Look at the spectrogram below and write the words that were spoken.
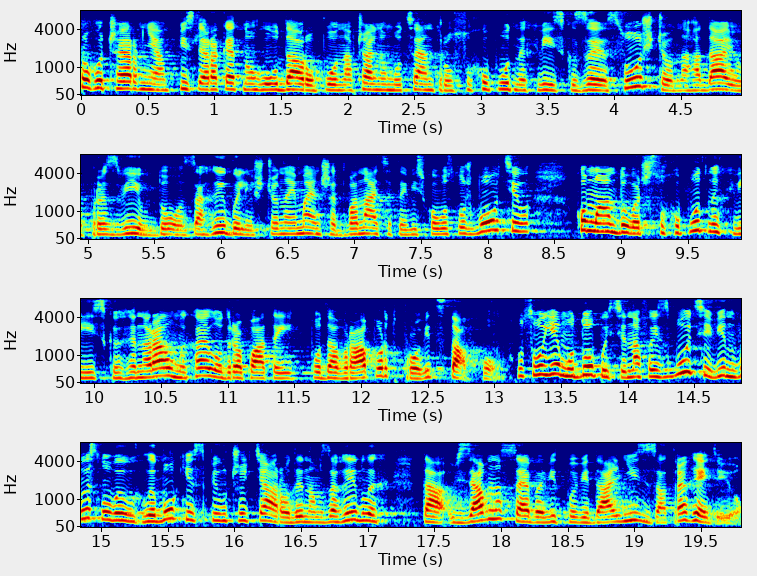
1 червня після ракетного удару по навчальному центру сухопутних військ ЗСУ, що нагадаю призвів до загибелі щонайменше 12 військовослужбовців. Командувач сухопутних військ генерал Михайло Драпатий подав рапорт про відставку. У своєму дописі на Фейсбуці він висловив глибокі співчуття родинам загиблих та взяв на себе відповідальність за трагедію.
